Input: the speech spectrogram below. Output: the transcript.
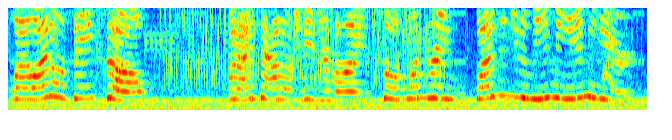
well, I don't think so. But I doubt I'll change your mind, so I'm wondering, why did you leave me in here?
